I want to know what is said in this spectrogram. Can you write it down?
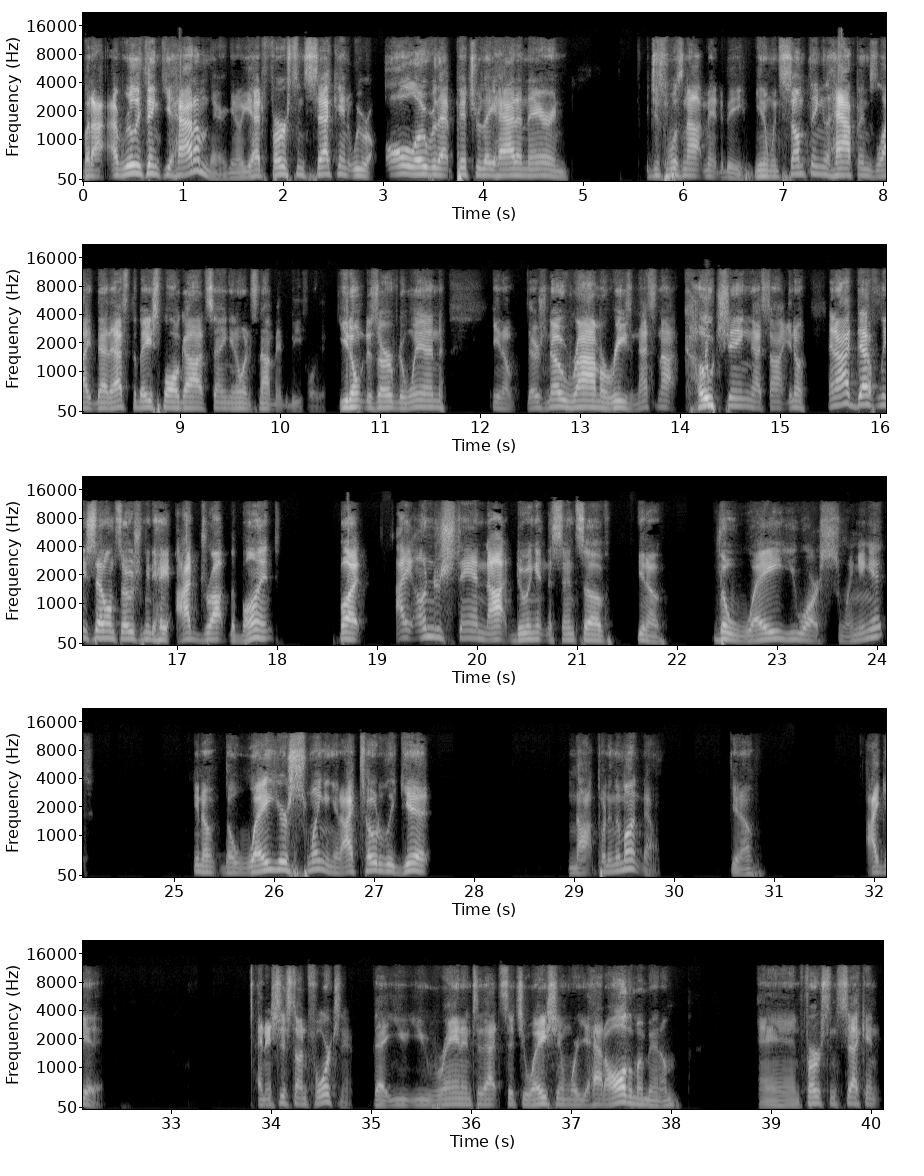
but I, I, really think you had them there. You know, you had first and second. We were all over that pitcher they had in there, and it just was not meant to be. You know, when something happens like that, that's the baseball god saying, you know, it's not meant to be for you. You don't deserve to win. You know, there's no rhyme or reason. That's not coaching. That's not, you know, and I definitely said on social media, hey, I dropped the bunt, but I understand not doing it in the sense of, you know, the way you are swinging it, you know, the way you're swinging it. I totally get not putting the bunt down. You know, I get it. And it's just unfortunate that you you ran into that situation where you had all the momentum and first and second,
